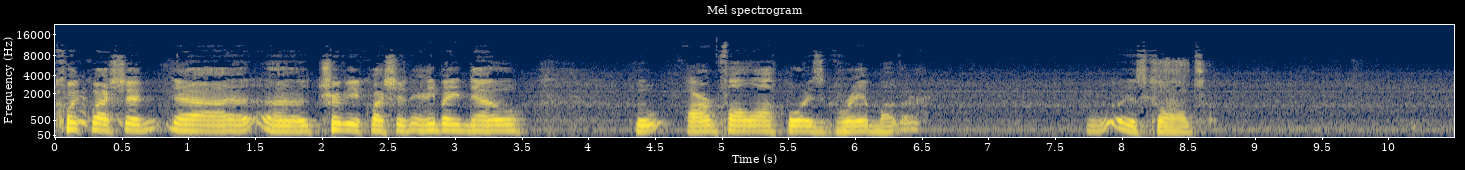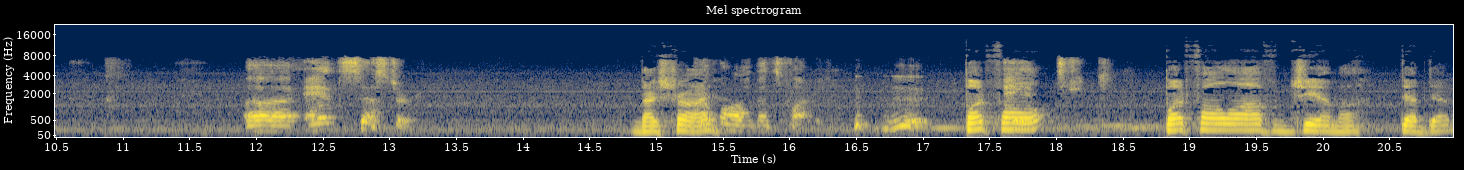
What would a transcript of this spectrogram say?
quick question, uh, uh, trivia question. Anybody know who Arm Fall Off Boy's grandmother is called? Uh, Ancestor. Nice try. Come on, that's funny. Butt fall, Antique. butt fall off Gemma, Deb Deb.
